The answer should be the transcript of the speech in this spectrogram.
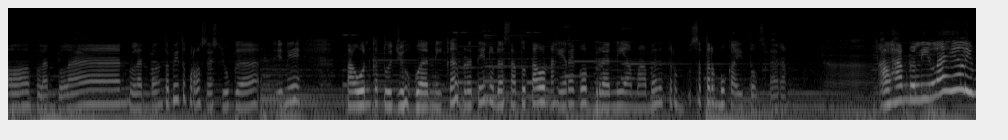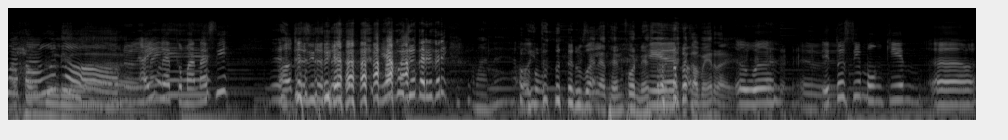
oh pelan pelan pelan pelan tapi itu proses juga. Ini tahun ketujuh gue nikah berarti ini udah satu tahun akhirnya gue berani sama abah ter- seterbuka itu sekarang. Nah, alhamdulillah ya lima tahun loh. Aing lihat ke mana sih? Oh ke situ ya. Ya aku juga tadi tadi mana ya? oh itu. Bisa lihat handphone ya, Iya. sama kamera ya. Eueuh. itu sih mungkin eh,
